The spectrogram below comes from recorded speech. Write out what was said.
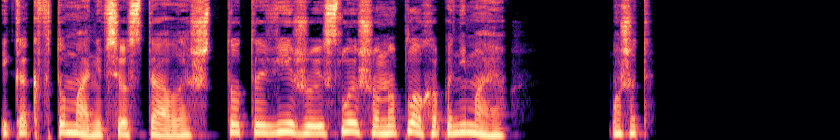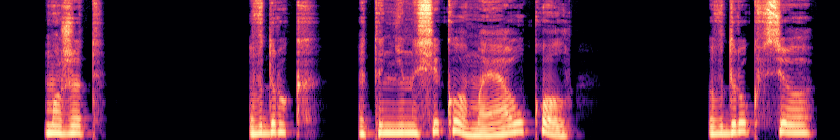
И как в тумане все стало. Что-то вижу и слышу, но плохо понимаю. Может... Может... Вдруг это не насекомое, а укол? Вдруг все...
